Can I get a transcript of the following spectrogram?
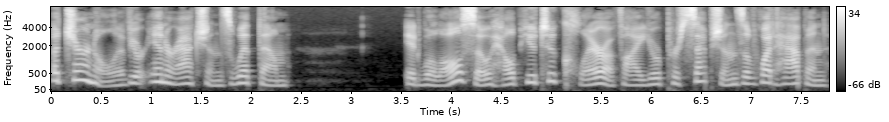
a journal of your interactions with them. It will also help you to clarify your perceptions of what happened,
